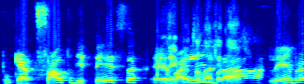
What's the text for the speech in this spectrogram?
porque a salto de terça é, vai lembrar, lembra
